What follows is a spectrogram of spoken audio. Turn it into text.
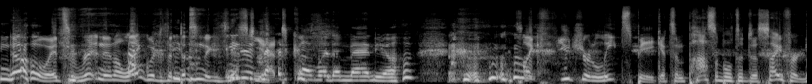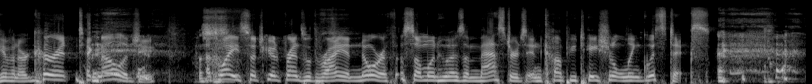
No, it's written in a language that doesn't He exist did yet. not come with a manual. It's like future leet speak. It's impossible to decipher given our current technology. That's why he's such good friends with Ryan North, someone who has a master's in computational linguistics.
